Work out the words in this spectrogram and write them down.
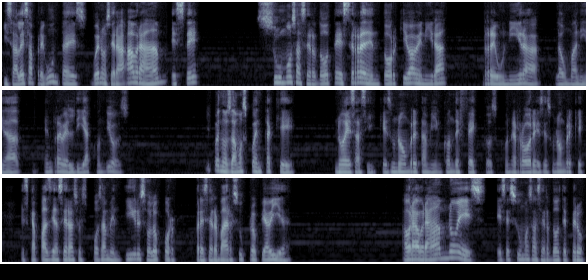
y sale esa pregunta es, bueno, ¿será Abraham este sumo sacerdote, este redentor que iba a venir a reunir a la humanidad en rebeldía con Dios. Y pues nos damos cuenta que no es así, que es un hombre también con defectos, con errores, es un hombre que es capaz de hacer a su esposa mentir solo por preservar su propia vida. Ahora, Abraham no es ese sumo sacerdote, pero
